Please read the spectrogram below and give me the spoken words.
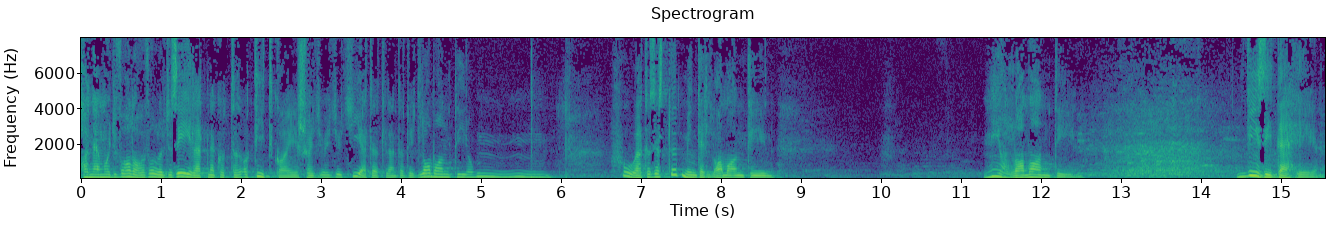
hanem hogy valahogy, valahogy az életnek ott a, a titka, és hogy, hogy, hogy hihetetlen, tehát egy lamantin, mm, mm, hú, hát az ez több, mint egy lamantin. Mi a lamantin? Vízi tehén.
